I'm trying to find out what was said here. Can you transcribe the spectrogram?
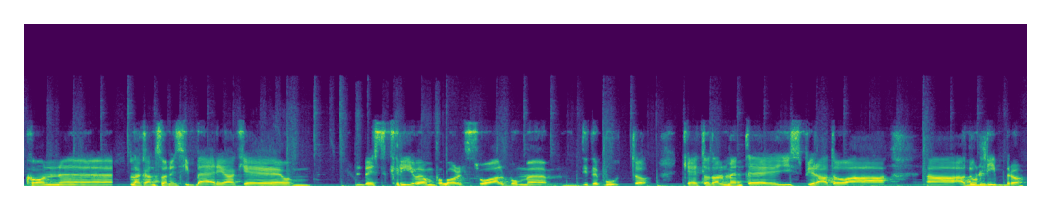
con eh, la canzone Siberia che descrive un po' il suo album eh, di debutto che è totalmente ispirato a, a, ad un libro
